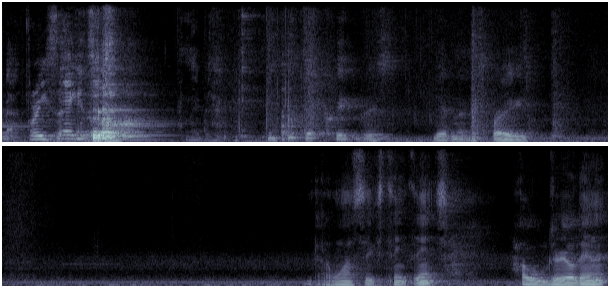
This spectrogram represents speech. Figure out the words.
About three seconds. Maybe not that quick, but it's definitely sprayed. Got a 1 16th inch hole drilled in it.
